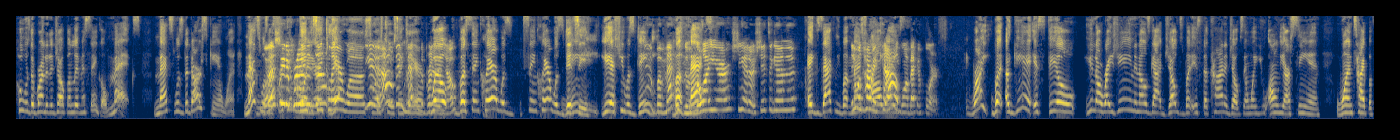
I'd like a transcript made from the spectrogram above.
Who was the brunt of the joke on living single? Max Max was the dark skinned one. Max was, was she the pretty Sinclair was. Yeah, was I don't think Sinclair. Max well, but Sinclair was Sinclair was ditzy. Yeah, she was dingy. Yeah, but Max but was the Max, lawyer. She had her shit together. Exactly, but it Max was her and always, Cal going back and forth. Right, but again, it's still you know Regine and those got jokes, but it's the kind of jokes, and when you only are seeing one type of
